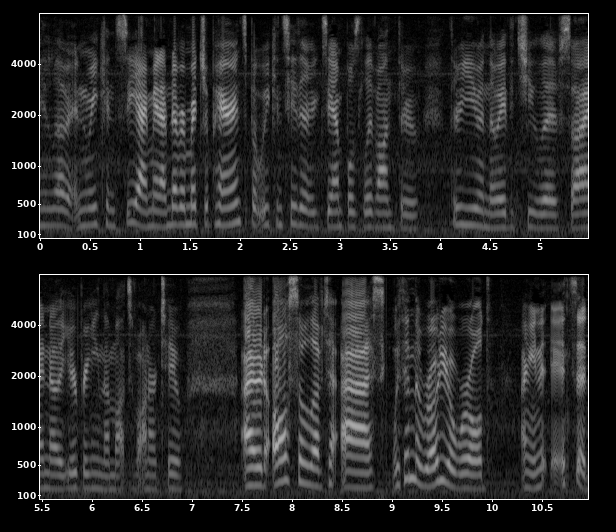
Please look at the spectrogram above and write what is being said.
I love it, and we can see. I mean, I've never met your parents, but we can see their examples live on through through you and the way that you live. So I know that you're bringing them lots of honor too. I would also love to ask, within the rodeo world, I mean, it's a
